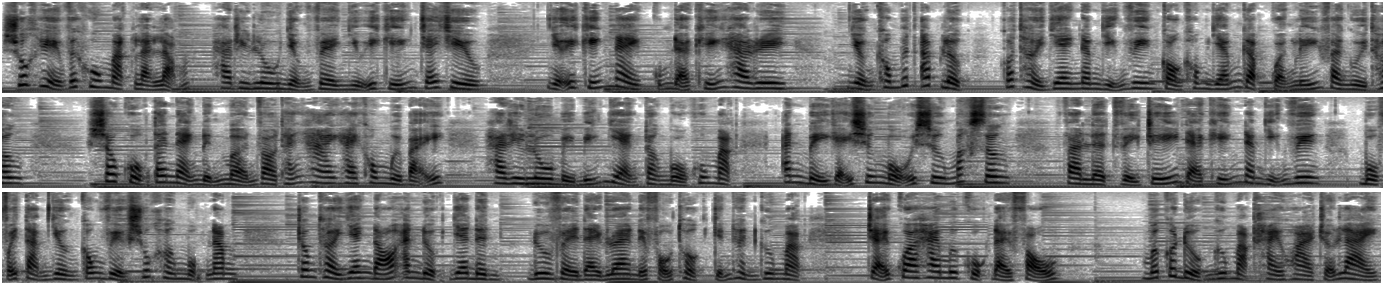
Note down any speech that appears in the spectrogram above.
Xuất hiện với khuôn mặt lạ lẫm, Harilu nhận về nhiều ý kiến trái chiều. Những ý kiến này cũng đã khiến Harry nhận không ít áp lực, có thời gian nam diễn viên còn không dám gặp quản lý và người thân. Sau cuộc tai nạn định mệnh vào tháng 2 2017, Harilu bị biến dạng toàn bộ khuôn mặt, anh bị gãy xương mũi, xương mắt sưng và lệch vị trí đã khiến nam diễn viên buộc phải tạm dừng công việc suốt hơn một năm. Trong thời gian đó, anh được gia đình đưa về Đài Loan để phẫu thuật chỉnh hình gương mặt. Trải qua 20 cuộc đại phẫu, mới có được gương mặt hài hòa trở lại.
